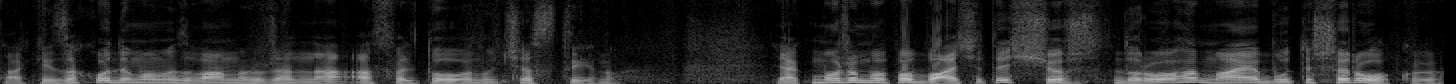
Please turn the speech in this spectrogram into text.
Так, і заходимо ми з вами вже на асфальтовану частину. Як можемо побачити, що ж дорога має бути широкою.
